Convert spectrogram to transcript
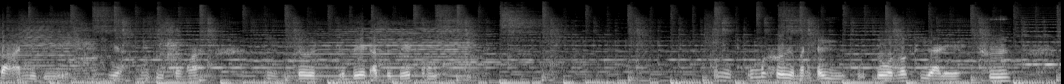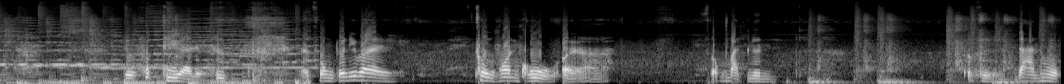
สารอยู่ดีเฮียมึงอีกแต่ว่านี่เดินเดอะเบสอัพเดอะเบสกูกูไม่เคยเห็นมันตีโดนสักเทียเลย คือโดนสักเทียเลยคือแต่ส่งตัวนี้ไปส่งฮอนคูเออสองบัตรเงิน โอเคด่านหก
